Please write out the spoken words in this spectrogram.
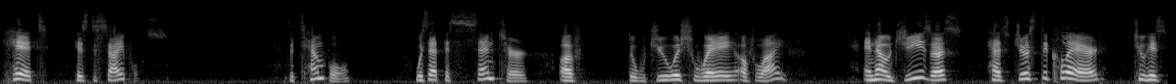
hit his disciples. The temple was at the center of the Jewish way of life. And now Jesus has just declared to his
